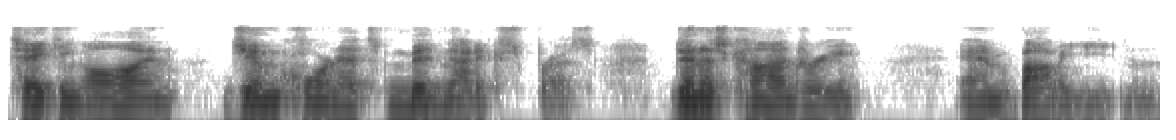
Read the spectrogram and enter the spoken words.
taking on Jim Cornette's Midnight Express, Dennis Condrey, and Bobby Eaton.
